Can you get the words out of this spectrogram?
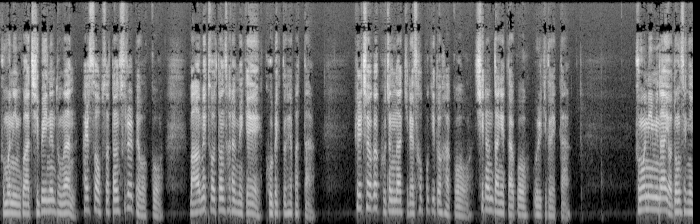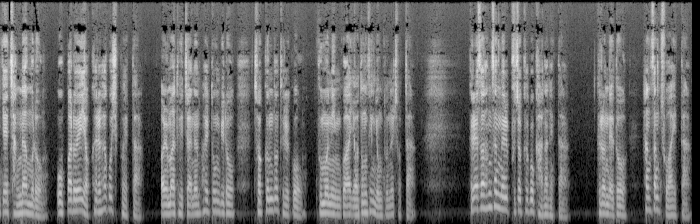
부모님과 집에 있는 동안 할 수 없었던 술을 배웠고 마음에 두었던 사람에게 고백도 해봤다. 휠체어가 고장나 길에 서보기도 하고 실현당했다고 울기도 했다. 부모님이나 여동생에게 장남으로 오빠로의 역할을 하고 싶어 했다. 얼마 되지 않은 활동비로 적금도 들고 부모님과 여동생 용돈을 줬다. 그래서 항상 늘 부족하고 가난했다. 그런데도 항상 좋아했다.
